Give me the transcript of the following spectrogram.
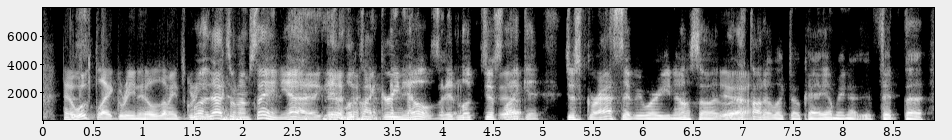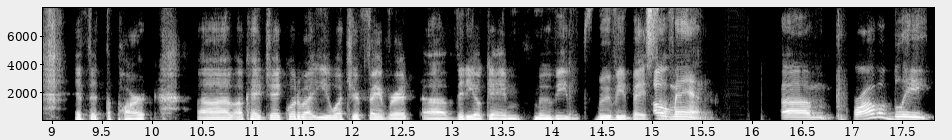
it looked like Green Hills. I mean, it's green. well, that's what I'm saying. Yeah, it, it looked like Green Hills. It looked just Yeah. like it, just grass everywhere, you know. So I- I thought it looked okay. I mean, it fit the it fit the part. Uh, okay, Jake, what about you? What's your favorite uh, video game movie movie based? Oh man, um, probably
